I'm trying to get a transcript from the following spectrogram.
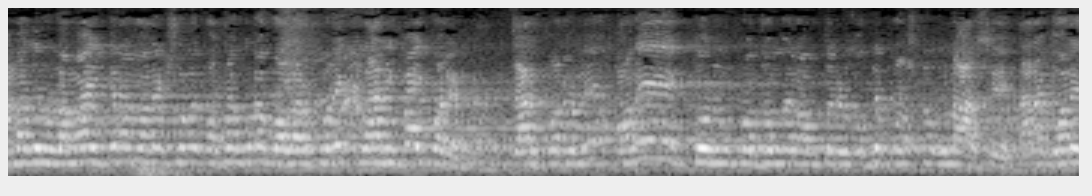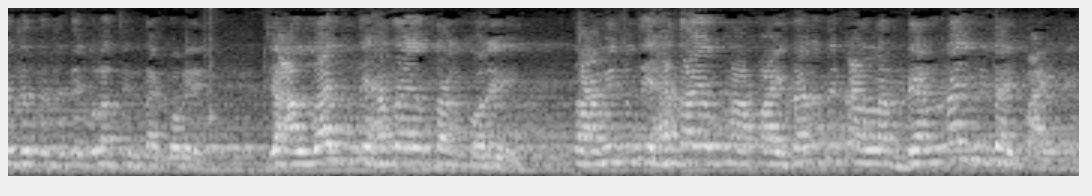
আমাদের ওলামাইকেরাম অনেক সময় কথাগুলো বলার পরে ক্লারিফাই করেন না। যার কারণে অনেক তরুণ প্রজন্মের অন্তরের মধ্যে প্রশ্নগুলো আসে। তারা ঘরে যেতে যেতে এগুলা চিন্তা করে যে আল্লাহ যদি হেদায়ত দান করে, তো আমি যদি হেদায়ত না পাই, তাহলে তো এটা আল্লাহর দেন নাই, বিদায় পাই নাই।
